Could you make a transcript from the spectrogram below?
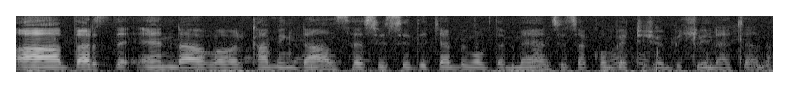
uh, that's the end of our coming dance. As you see, the jumping of the men is a competition between each other.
